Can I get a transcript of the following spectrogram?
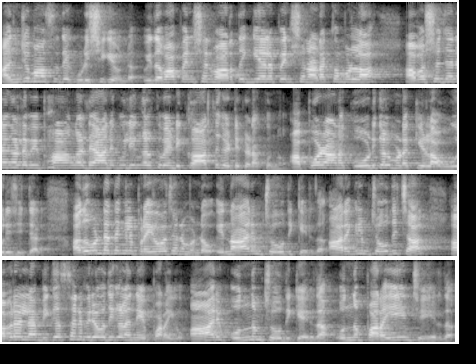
അഞ്ചു മാസത്തെ കുടിശ്ശികയുണ്ട്. വിധവാ പെൻഷൻ വാർദ്ധക്യകാല പെൻഷൻ അടക്കമുള്ള അവശജനങ്ങളുടെ വിഭാഗങ്ങളുടെ ആനുകൂല്യങ്ങൾക്ക് വേണ്ടി കാത്തു കെട്ടിക്കിടക്കുന്നു. അപ്പോഴാണ് കോടികൾ മുടക്കിയുള്ള ഊരുചിറ്റൽ അതുകൊണ്ട് എന്തെങ്കിലും പ്രയോജനമുണ്ടോ എന്ന് ആരും ചോദിക്കരുത്. ആരെങ്കിലും ചോദിച്ചാൽ അവരെല്ലാം വികസന വിരോധികൾ എന്നേ പറയൂ. ആരും ഒന്നും ചോദിക്കരുത്. ഒന്നും പറയുകയും ചെയ്യരുത്.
